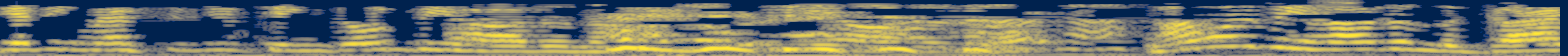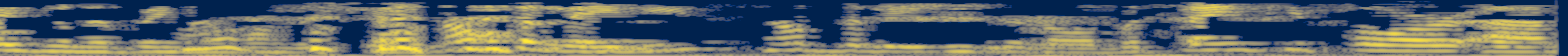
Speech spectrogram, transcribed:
getting messages saying, don't be hard on her. Don't be hard on her. I want to be hard on the guys when I bring them on the show. Not the ladies. Not the ladies at all. But thank you for um,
